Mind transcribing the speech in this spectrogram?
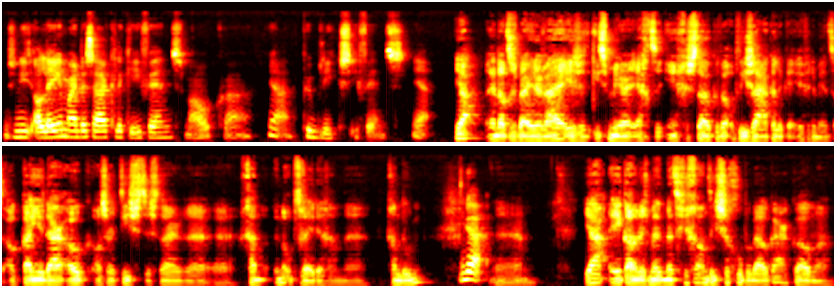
Dus niet alleen maar de zakelijke events, maar ook uh, ja, publieks-events. Ja. ja, en dat is bij de rij is het iets meer echt ingestoken wel op die zakelijke evenementen. Al kan je daar ook als artiest dus daar uh, gaan, een optreden gaan, uh, gaan doen. Ja. ja, en je kan dus met, met gigantische groepen bij elkaar komen.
